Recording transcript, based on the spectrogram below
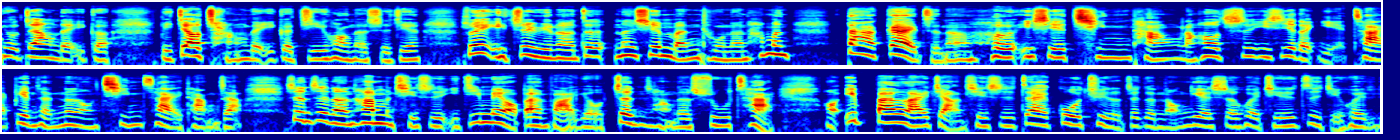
有这样的一个比较长的一个饥荒的时间，所以以至于呢，这那些门徒呢，他们大概只能喝一些清汤，然后吃一些的野菜，变成那种青菜汤这样。甚至呢，他们其实已经没有办法有正常的蔬菜。哦，一般来讲，其实在过去的这个农业社会，其实自己会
